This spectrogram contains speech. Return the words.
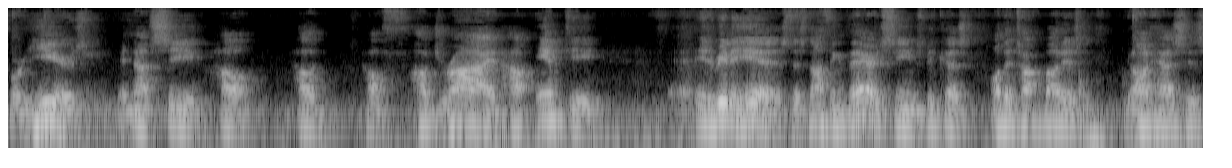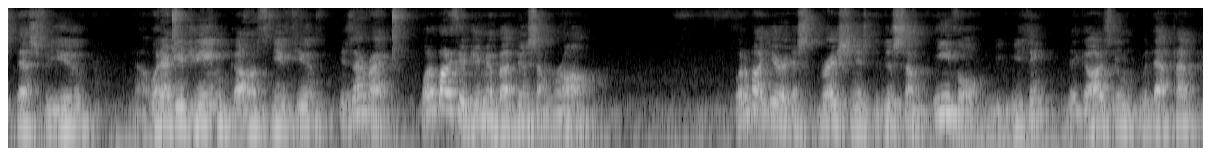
for years and not see how how how how dry and how empty it really is. There's nothing there, it seems, because all they talk about is God has His best for you. Now, whatever you dream, God wants to give to you. Is that right? What about if you're dreaming about doing something wrong? What about your aspiration is to do something evil? You, think that God is in with that plan?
